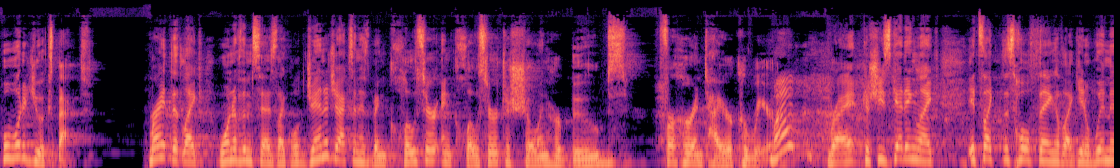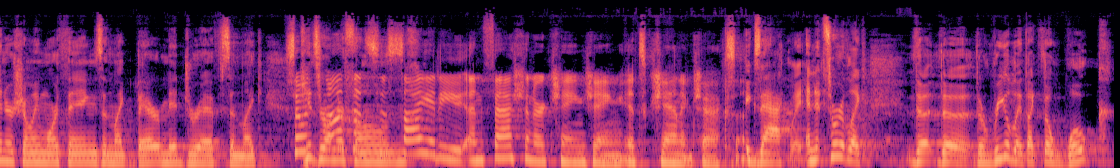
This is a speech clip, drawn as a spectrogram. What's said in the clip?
well, what did you expect? Right? That like one of them says like, well, Janet Jackson has been closer and closer to showing her boobs for her entire career. What? Right? Because she's getting like, it's like this whole thing of like, you know, women are showing more things and like bare midriffs and like So kids it's are on their not that phones. society and fashion are changing; it's Janet Jackson. Exactly. And it's sort of like the the the real like the woke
